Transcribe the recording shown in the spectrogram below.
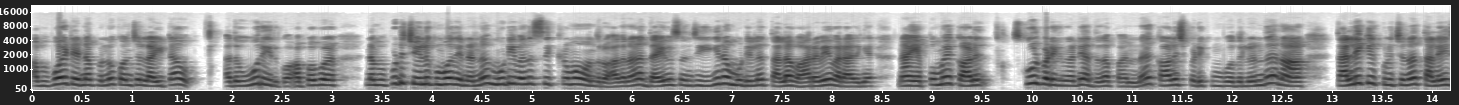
அப்போ போயிட்டு என்ன பண்ணும்? கொஞ்சம் லைட்டாக அது ஊறி இருக்கும். அப்போ நம்ம பிடிச்சி இழுக்கும்போது என்னென்னா முடி வந்து சீக்கிரமாக வந்துடும் அதனால் தயவு செஞ்சு ஈர முடியல தலை வரவே வராதீங்க. நான் எப்போவுமே காலேஜ் ஸ்கூல் படிக்கிறங்காட்டி அதுதான் பண்ணேன். காலேஜ் படிக்கும் போதுலேருந்து நான் தலைக்கு குளிச்சேன்னா தலையை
